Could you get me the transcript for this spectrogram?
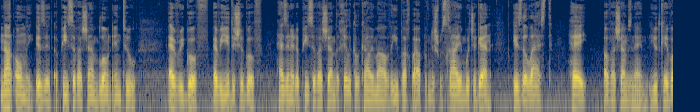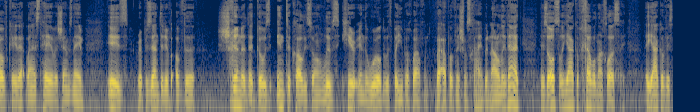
not only is it a piece of Hashem blown into every guf, every Yiddish guf, has in it a piece of Hashem, the Chelik Eloka Mima'al, the Yipach Ba'apav Nishmas which again is the last Hey of Hashem's name, the Yud Ke Vav Ke, that last Hey of Hashem's name, is representative of the Shechina that goes into Klal Yisrael and lives here in the world with Ba'yipach Ba'apav Nishmas But not only that, there's also Yaakov Chevel Nachlasei, that Yaakov is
